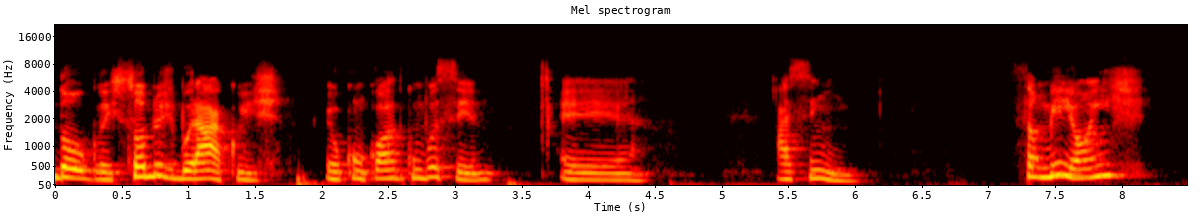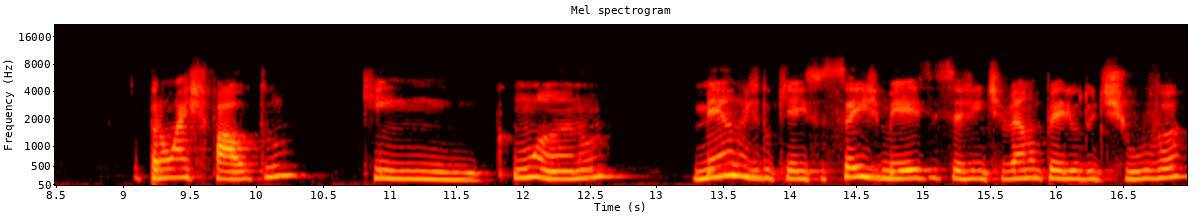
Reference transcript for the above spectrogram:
Douglas, sobre os buracos, eu concordo com você. É... Assim, são milhões para um asfalto que em um ano, menos do que isso, seis meses, se a gente tiver num período de chuva,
